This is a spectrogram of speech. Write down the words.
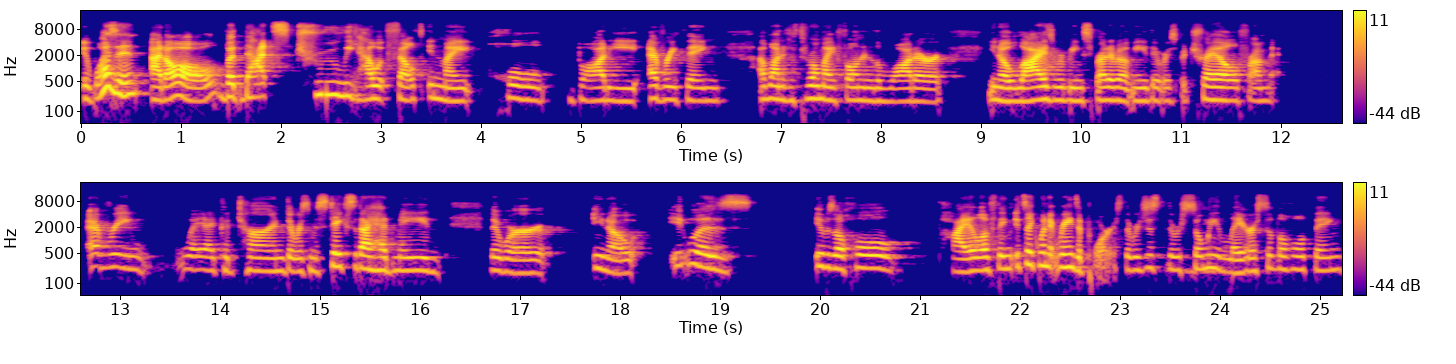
it wasn't at all, but that's truly how it felt in my whole body, everything. I wanted to throw my phone into the water. You know, lies were being spread about me. There was betrayal from every way I could turn. There was mistakes that I had made. There were, you know, it was it was a whole pile of things. It's like when it rains, it pours. There was just there were so many layers to the whole thing.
